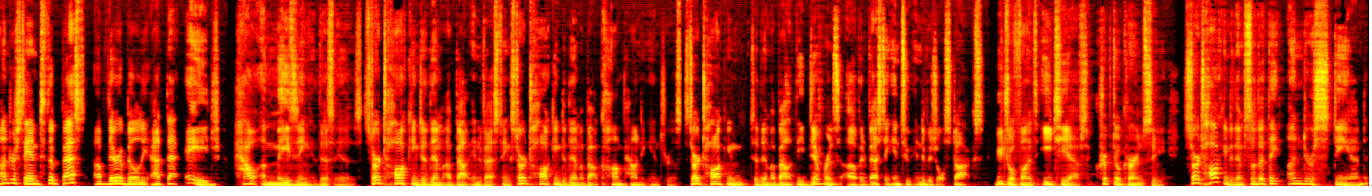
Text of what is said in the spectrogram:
understand to the best of their ability at that age how amazing this is. Start talking to them about investing. Start talking to them about compounding interest. Start talking to them about the difference of investing into individual stocks, mutual funds, ETFs, cryptocurrency start talking to them so that they understand.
